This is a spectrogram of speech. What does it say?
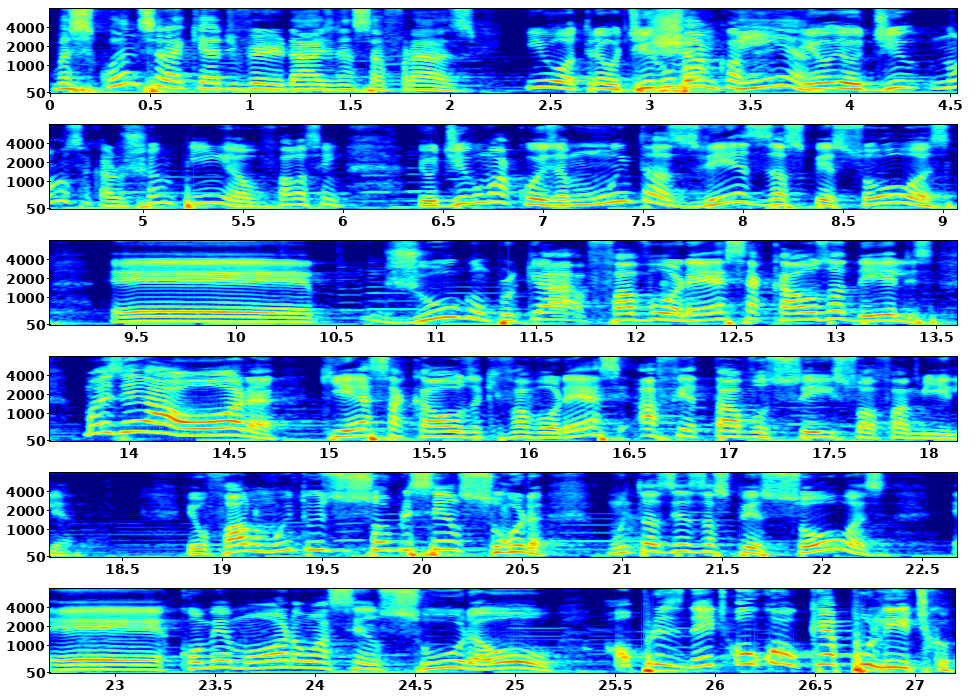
Mas quando será que há de verdade nessa frase? E outra, eu digo Champinha. uma eu, eu digo, nossa, cara, o champinha, eu falo assim, eu digo uma coisa, muitas vezes as pessoas é, julgam porque a, favorece a causa deles. Mas é a hora que essa causa que favorece afetar você e sua família. Eu falo muito isso sobre censura. Muitas vezes as pessoas é, comemoram a censura ou ao presidente ou qualquer político.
